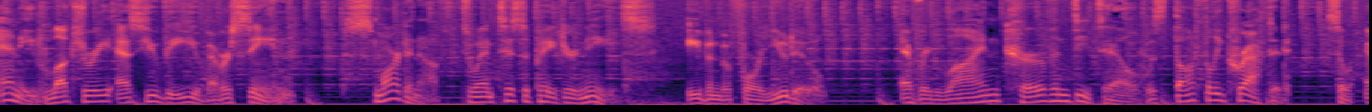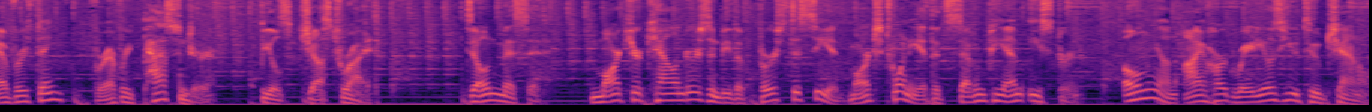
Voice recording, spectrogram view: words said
any luxury SUV you've ever seen. Smart enough to anticipate your needs, even before you do. Every line, curve, and detail was thoughtfully crafted so everything for every passenger feels just right. Don't miss it. Mark your calendars and be the first to see it March 20th at 7 p.m. Eastern, only on iHeartRadio's YouTube channel.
